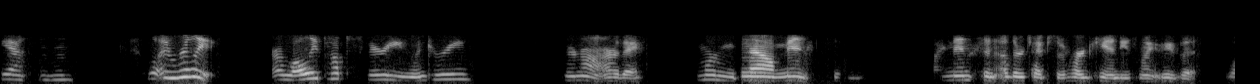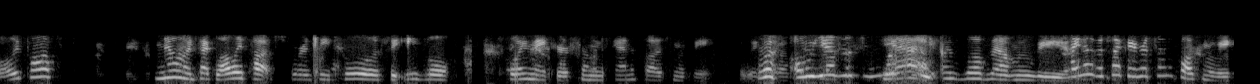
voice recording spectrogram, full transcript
Yeah. Mhm. Well, and really, are lollipops very wintry? They're not, are they? More No. mints, mints, and other types of hard candies might be, but lollipops. No, in fact, lollipops were the tool of the evil toy maker from the Santa Claus movie. Oh yeah, that's right. Yeah. I love that movie. I know that's my favorite Santa Claus movie.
